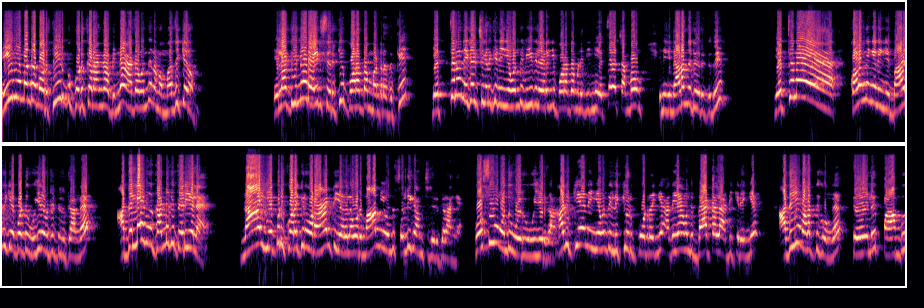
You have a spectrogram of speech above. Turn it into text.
நீதிமன்றம் ஒரு தீர்ப்பு கொடுக்கறாங்க அப்படின்னா அதை வந்து நம்ம மதிக்கணும். எல்லாத்தையுமே ரைட்ஸ் இருக்கு போராட்டம் பண்றதுக்கு. எத்தனை நிகழ்ச்சிகளுக்கு நீங்க வந்து வீதியில இறங்கி போராட்டம் பண்ணிருக்கீங்க? எத்தனை சம்பவம் இன்னைக்கு நடந்துட்டு இருக்குது? எத்தனை குழந்தைங்க நீங்க பாதிக்கப்பட்டு உயிரை விட்டுட்டு இருக்காங்க? அதெல்லாம் இவங்க கண்ணுக்கு தெரியல. நான் எப்படி குறைக்கணும் ஒரு ஆண்டி அதுல ஒரு மாமி வந்து சொல்லி காமிச்சிட்டு இருக்கிறாங்க. கொசுவும் வந்து ஒரு உயிர் தான் அதுக்கு ஏன் நீங்க வந்து லிக்யூட் போடுறீங்க? அதையே வந்து பேட்டால அடிக்கிறீங்க? அதையும் வளர்த்துக்கோங்க. தேளு பாம்பு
